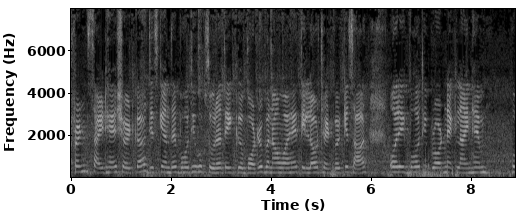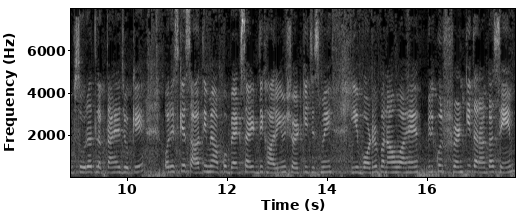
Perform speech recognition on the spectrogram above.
फ्रंट साइड है शर्ट का, जिसके अंदर बहुत ही खूबसूरत एक बॉर्डर बना हुआ है तिल्ला और थ्रेड वर्क के साथ और एक बहुत ही ब्रॉड नेक लाइन है। खूबसूरत लगता है जो कि। और इसके साथ ही मैं आपको बैक साइड दिखा रही हूँ शर्ट की, जिसमें ये बॉर्डर बना हुआ है। बिल्कुल फ्रंट की तरह का सेम।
